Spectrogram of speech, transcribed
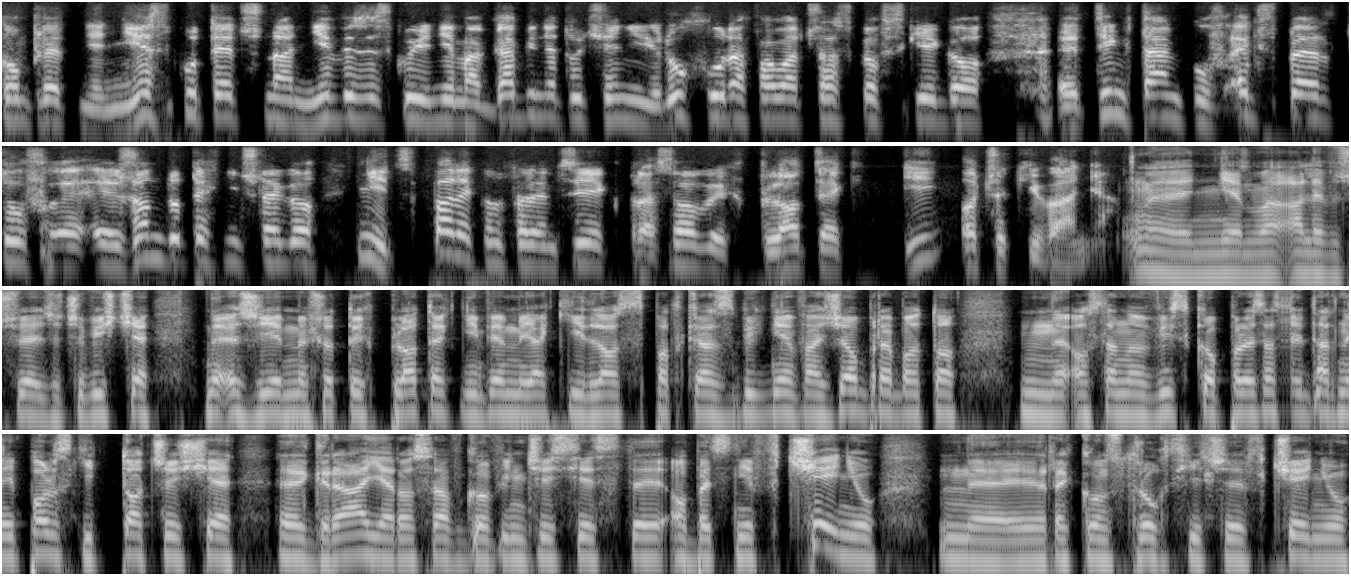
kompletnie nieskuteczna, nie wyzyskuje, nie ma gabinetu cieni, ruchu Rafała Trzaskowskiego, e, think tanków, ekspertów, e, e, rządu technicznego, nic. Parę konferencyjek prasowych, plotek i oczekiwania. E, nie ma, ale rzeczywiście e, żyjemy wśród tych plotek. Nie wiemy, jaki los spotka Zbigniewa Ziobra, bo to mm, o stanowisko prezesa Solidarnej Polski toczy się e, gra. Jarosław Gowin gdzieś jest obecnie w cieniu rekonstrukcji, czy w cieniu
